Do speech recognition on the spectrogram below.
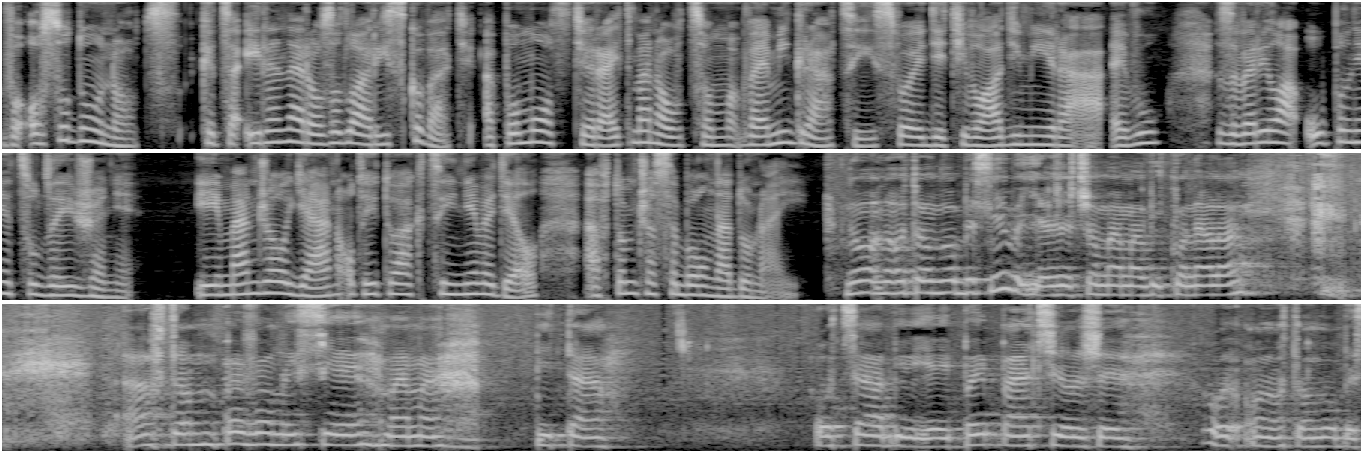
V osudnú noc, keď sa Irena rozhodla riskovať a pomôcť Reitmanovcom v emigrácii svoje deti Vladimíra a Evu, zverila úplne cudzej žene. Jej manžel Jan o tejto akcii nevedel a v tom čase bol na Dunaji. No, no o tom vôbec nevedia, že čo mama vykonala. A v tom prvom liste mama pýta oca, aby jej prepáčil, že on o tom vôbec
